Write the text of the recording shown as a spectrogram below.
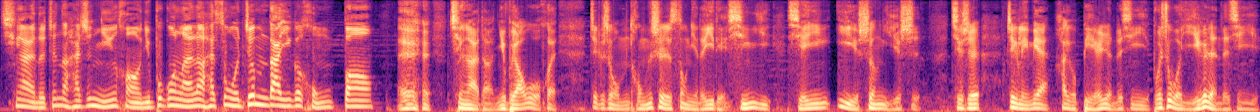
亲爱的，真的还是你好，你不光来了，还送我这么大一个红包。哎，亲爱的，你不要误会，这个是我们同事送你的一点心意，谐音一生一世。其实这个里面还有别人的心意，不是我一个人的心意。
